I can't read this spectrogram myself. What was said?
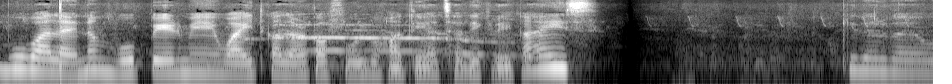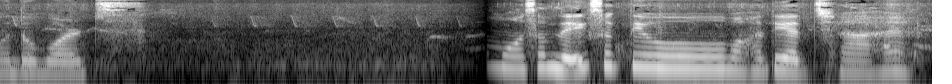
वो वाला है ना, वो पेड़ में वाइट कलर का फूल बहुत ही अच्छा दिख रहा गाइस किधर गया वो दो बर्ड्स मौसम देख सकते हो, बहुत ही अच्छा है।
